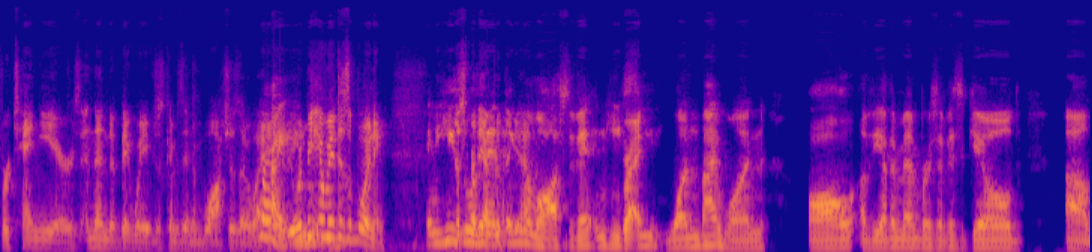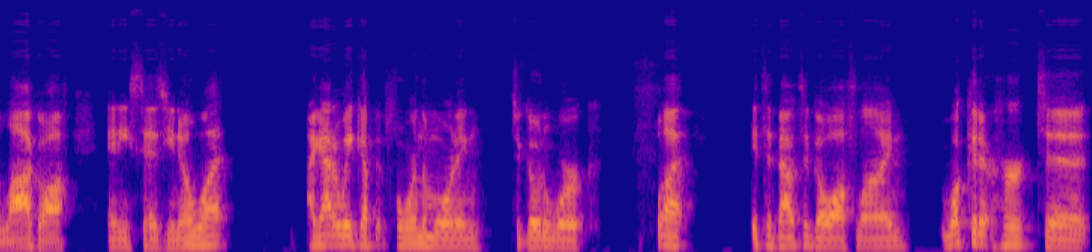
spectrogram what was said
for ten years, and then the big wave just comes in and washes it away. Right, It would be he- it would be disappointing. and he's for the lamenting the loss of it, and he Right. sees one by one all of the other members of his guild uh, log off, and he says, "You know what? I got to wake up at four in the morning to go to work, but it's about to go offline. What could it hurt to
